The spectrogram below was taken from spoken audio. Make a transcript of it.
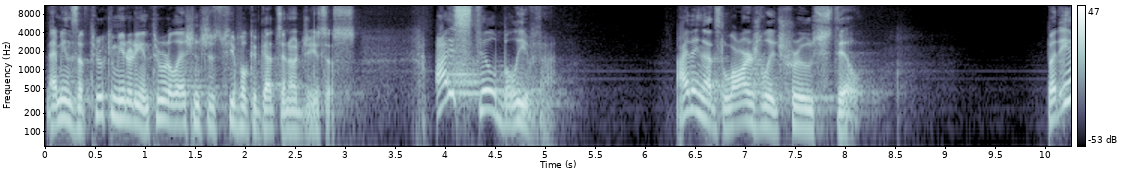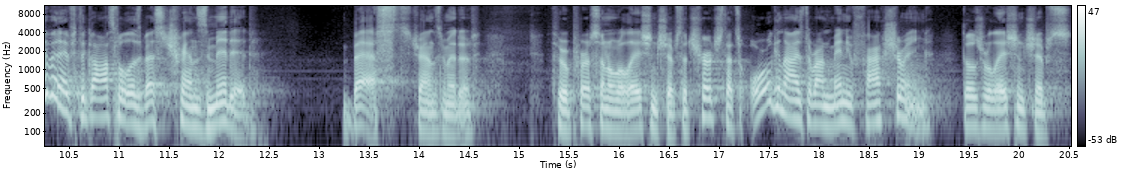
That means that through community and through relationships, people could get to know Jesus. I still believe that. I think that's largely true still. But even if the gospel is best transmitted, best transmitted through personal relationships. The church that's organized around manufacturing those relationships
